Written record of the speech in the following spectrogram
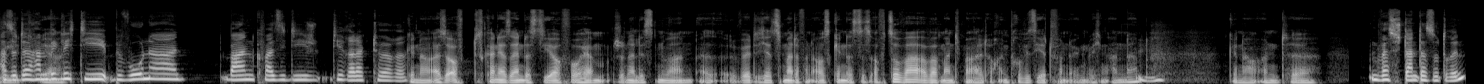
also da haben ja. wirklich die Bewohner waren quasi die, die Redakteure. Genau, also oft, es kann ja sein, dass die auch vorher Journalisten waren. Also würde ich jetzt mal davon ausgehen, dass das oft so war, aber manchmal halt auch improvisiert von irgendwelchen anderen. Mhm. Genau, und äh, Und was stand da so drin?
